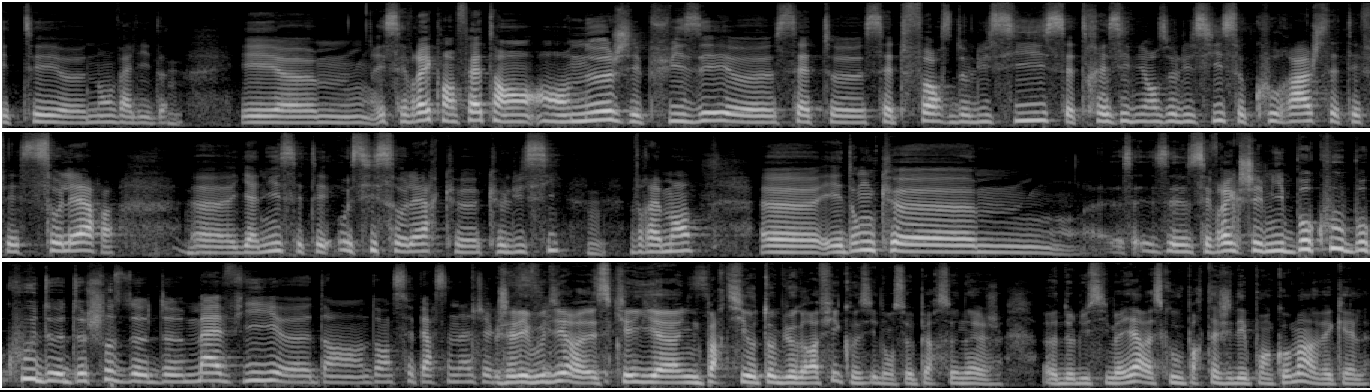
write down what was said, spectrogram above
était non valide. Mm. Et, c'est vrai qu'en fait, en, eux, j'ai puisé cette, cette, force de Lucie, cette résilience de Lucie, ce courage, cet effet solaire. Mm. Yanis était aussi solaire que, que Lucie, mm. vraiment. et donc, c'est vrai que j'ai mis beaucoup, beaucoup de, choses de, ma vie euh, dans, ce personnage de. J'allais vous dire, est-ce qu'il y a une partie autobiographique aussi dans ce personnage euh, de Lucie Maillard? Est-ce que vous partagez des points communs avec elle?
